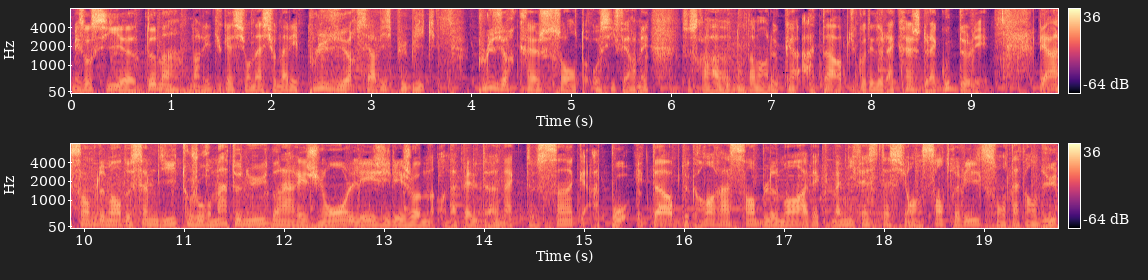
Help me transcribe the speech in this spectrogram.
mais aussi demain dans l'éducation nationale et plusieurs services publics. Plusieurs crèches sont aussi fermées. Ce sera notamment le cas à Tarbes du côté de la crèche de la Goutte de lait. Les rassemblements de samedi toujours maintenus dans la région. Les Gilets jaunes en appellent à un acte 5 à Pau et Tarbes. De grands rassemblements avec manifestations en centre-ville sont attendus.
